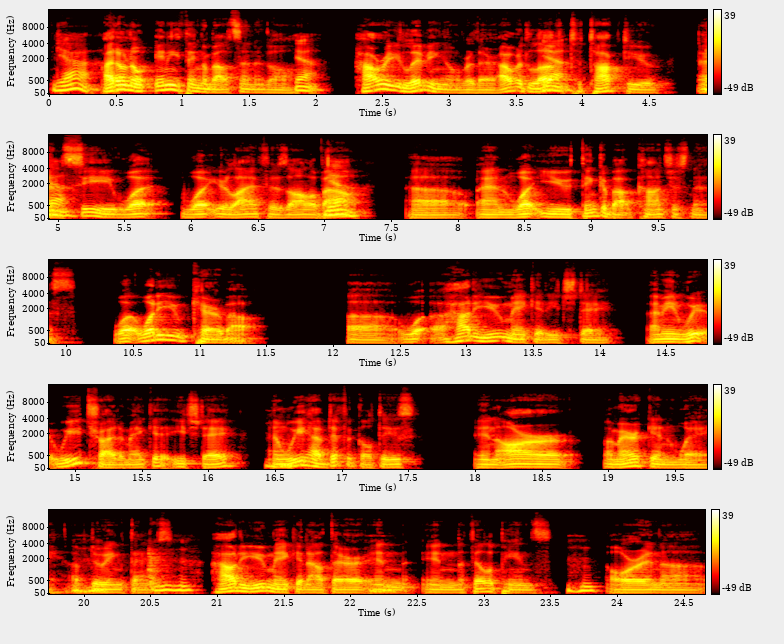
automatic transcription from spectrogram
yeah I don't know anything about Senegal. yeah How are you living over there? I would love Yeah. to talk to you and Yeah. see what what your life is all about uh, and what you think about consciousness. What what do you care about? Uh, wh- how do you make it each day? I mean, we we try to make it each day, and Mhm. we have difficulties in our American way of Mhm. doing things. Mhm. How do you make it out there in in the Philippines Mhm. or in uh?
